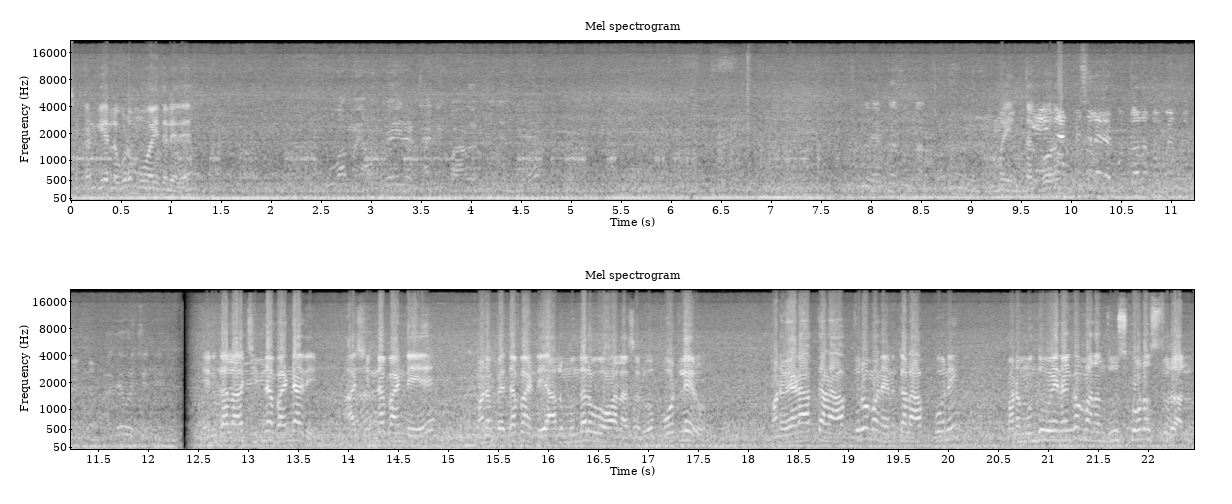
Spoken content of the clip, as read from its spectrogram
సెకండ్ గేర్లో కూడా మూవ్ అవుతలేదే అమ్మ ఇంత ఘోరం. అదే వచ్చింది. వెనకాల చిన్న బండి అది. ఆ చిన్న బండి మన పెద్ద బండి వాళ్ళు ముందర పోవాలి అసలు పోట్లేరు. మనం ఏడాపుతాడు ఆపుతారు మన వెనకాల ఆపుకొని మనం ముందు పోయినాక మనం చూసుకొని వస్తారు వాళ్ళు.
